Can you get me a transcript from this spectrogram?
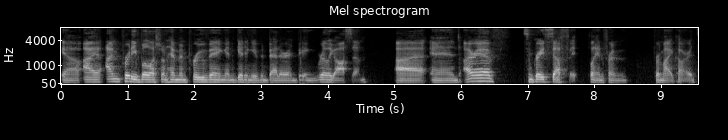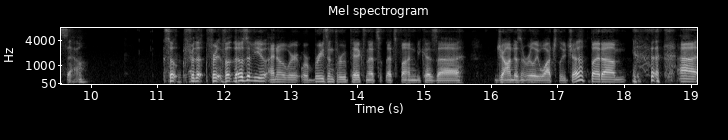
yeah, I I'm pretty bullish on him improving and getting even better and being really awesome. Uh, and I already have some great stuff planned from for my cards. So So for the for, for those of you, I know we're we're breezing through picks, and that's that's fun because uh, John doesn't really watch lucha, but um, uh,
